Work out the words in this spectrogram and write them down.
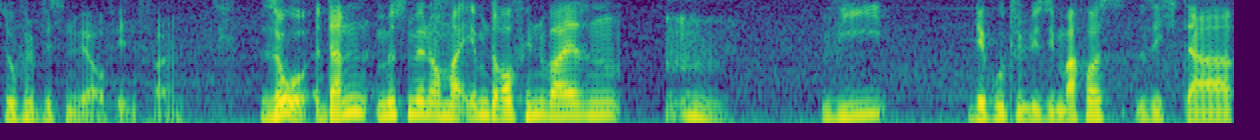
So viel wissen wir auf jeden Fall. So, dann müssen wir noch mal eben darauf hinweisen, wie der gute Lysimachos sich da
